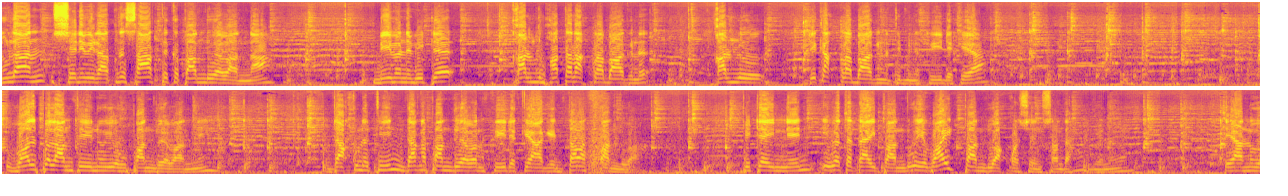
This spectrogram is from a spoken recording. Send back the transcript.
නුලන් සෙනවිරත්න සාර්ථක පන්දු යවන්නා. මේ වන විට කල්ලු හතරක් ලබාගෙන කල්ලු දෙකක් ලබාගෙන තිබෙන ක්‍රීඩකයා වල්පලන්තේනුයි ඔහු පන්දු යවන්නේ. දකුණතින් දඟ පන්දු යවන ක්‍රීඩකයාගෙන් තවත් පන්දුවක්. පිටින්නෙන් ඉවතටයි පන්දුව ඒ වයිට් පන්දුවක් වශයෙන් සඳහන් වෙනවා. ඒ අනුව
